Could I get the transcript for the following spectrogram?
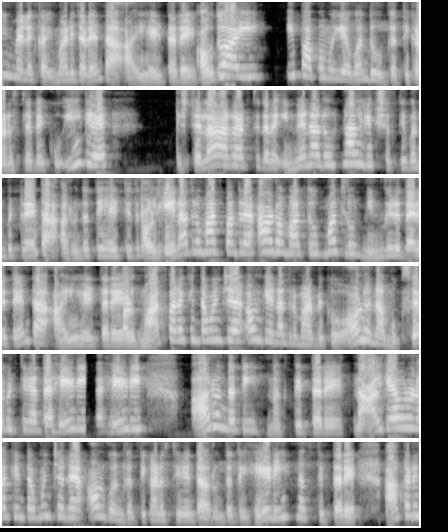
ನಿನ್ ಮೇಲೆ ಕೈ ಮಾಡಿದಾಳೆ ಅಂತ ಆಯಿ ಹೇಳ್ತಾರೆ. ಹೌದು ಆಯಿ, ಈ ಪಾಪಮ್ಮಗೆ ಒಂದು ಗತಿ ಕಾಣಿಸ್ಲೇಬೇಕು. ಈಗ್ಲೇ ಎಷ್ಟೆಲ್ಲಾ ಆಡಾಡ್ತಿದಾರೆ ಇನ್ನೇನಾದ್ರು ನಾಲ್ಗೆ ಶಕ್ತಿ ಬಂದ್ಬಿಟ್ರೆ ಅಂತ ಅರುಂಧತಿ ಹೇಳ್ತಿದ್ರೆ. ಅವಳಿಗೆ ಏನಾದ್ರು ಮಾತ್ ಬಂದ್ರೆ ಆಡೋ ಮಾತು ಮೊದ್ಲು ನಿನ್ ವಿರುದ್ಧ ಇರುತ್ತೆ ಅಂತ ಆಯಿ ಹೇಳ್ತಾರೆ. ಅವಳಿಗೆ ಮಾತ್ ಬರಕ್ಕಿಂತ ಮುಂಚೆ ಅವಳಿಗೆ ಏನಾದ್ರು ಮಾಡ್ಬೇಕು. ಅವಳನ್ನ ಮುಗ್ಸೇ ಬಿಡ್ತೀನಿ ಅಂತ ಹೇಳಿ ಅಂತ ಹೇಳಿ ಅರುಂಧತಿ ನಗ್ತಿರ್ತಾರೆ. ನಾಲ್ಗೆ ಅವರೊಳಕ್ಕಿಂತ ಮುಂಚೆನೆ ಅವಳಿಗೊಂದ್ ಗತಿ ಕಾಣಿಸ್ತೀನಿ ಅಂತ ಅರುಂಧತಿ ಹೇಳಿ ನಗ್ತಿರ್ತಾರೆ. ಆ ಕಡೆ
